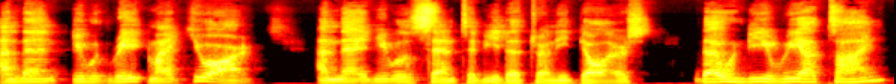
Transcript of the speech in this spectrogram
and then you would read my QR, and then you will send to me the $20. That would be real time,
